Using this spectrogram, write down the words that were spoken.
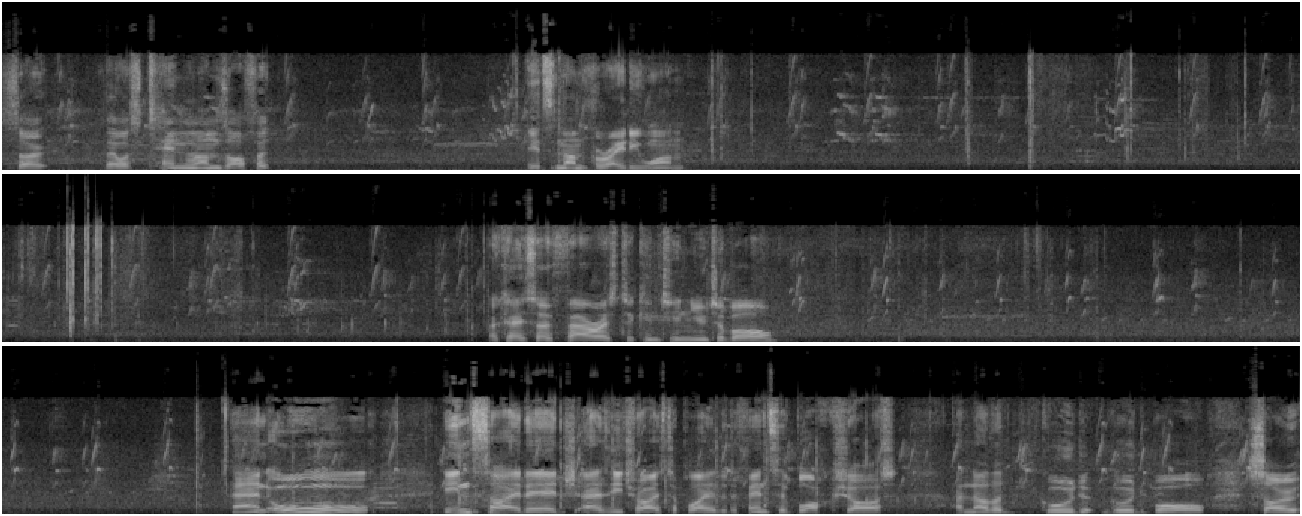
So there was 10 runs off it. It's none for 81. Okay, so Farah's to continue to bowl. And, oh, inside edge as he tries to play the defensive block shot. Another good, good ball. So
